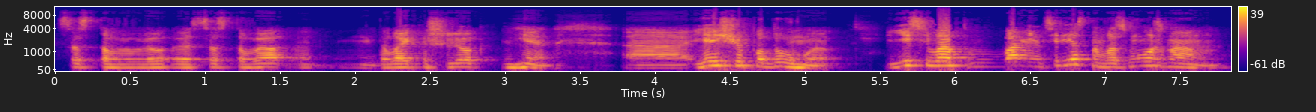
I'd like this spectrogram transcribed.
состав, состав, давай кошелек, не, я еще подумаю. Если вам, вам интересно, возможно,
